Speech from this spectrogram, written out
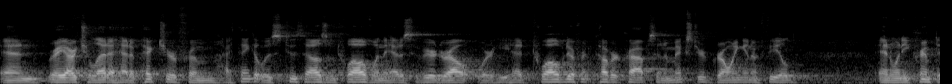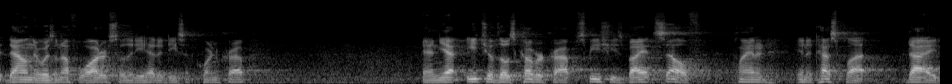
And Ray Archuleta had a picture from, I think it was 2012 when they had a severe drought where he had 12 different cover crops in a mixture growing in a field. And when he crimped it down, there was enough water so that he had a decent corn crop. And yet each of those cover crop species by itself planted in a test plot died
